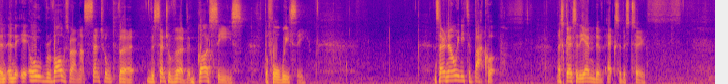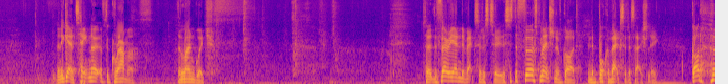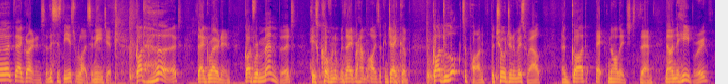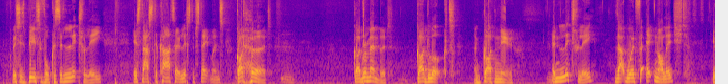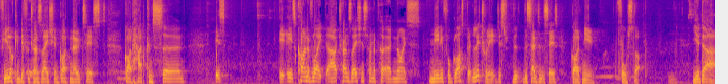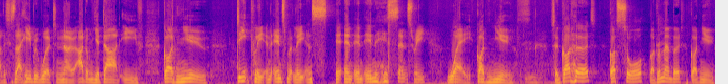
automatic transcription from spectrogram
And, and it all revolves around that central verb, the central verb that God sees before we see. And so now we need to back up. Let's go to the end of Exodus 2. And again, take note of the grammar, the language. So at the very end of Exodus 2, this is the first mention of God in the book of Exodus, actually. God heard their groaning. So this is the Israelites in Egypt. God heard their groaning. God remembered his covenant with Abraham, Isaac, and Jacob. God looked upon the children of Israel and God acknowledged them. Now, in the Hebrew, this is beautiful because it literally it's that staccato list of statements. God heard, God remembered, God looked, and God knew. And literally, that word for acknowledged, if you look in different translation, God noticed, God had concern. It's it's kind of like our translation's trying to put a nice, meaningful gloss, but literally, it just the, the sentence is God knew, full stop. Yada, this is that Hebrew word to know. Adam yadad Eve. God knew deeply and intimately and in, in, in his sensory way. God knew. So God heard, God saw, God remembered, God knew.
